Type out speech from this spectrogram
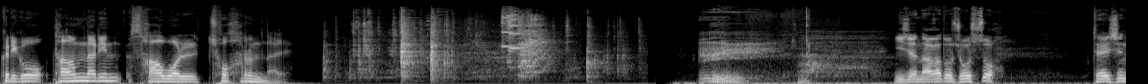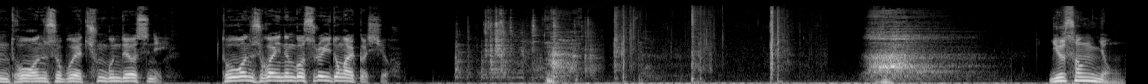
그리고 다음 날인 4월 초하룻날 이제 나가도 좋소. 대신 도원수부에 충군되었으니 도원수가 있는 곳으로 이동할 것이오. 유성룡,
